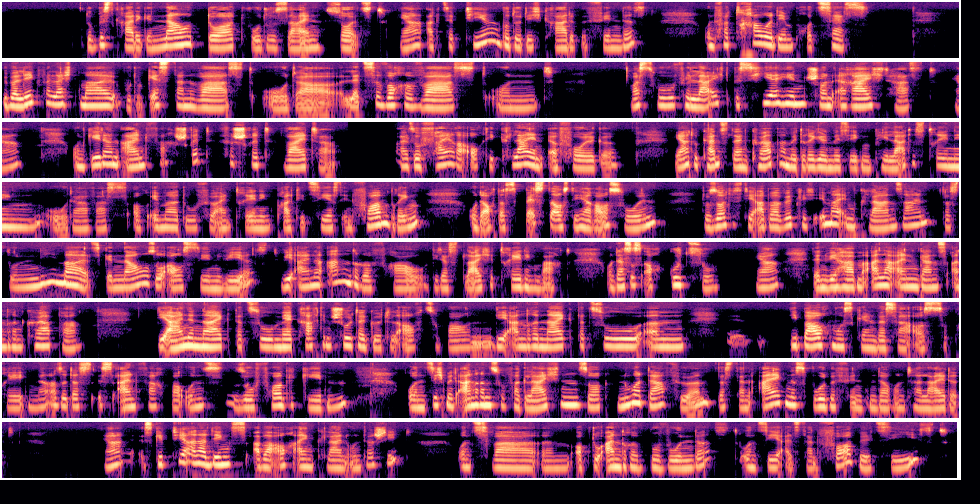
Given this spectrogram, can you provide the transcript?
du bist gerade genau dort, wo du sein sollst. Ja, akzeptiere, wo du dich gerade befindest und vertraue dem Prozess. Überleg vielleicht mal, wo du gestern warst oder letzte Woche warst und was du vielleicht bis hierhin schon erreicht hast, ja? Und geh dann einfach Schritt für Schritt weiter. Also feiere auch die kleinen Erfolge. Ja, du kannst deinen Körper mit regelmäßigem Pilates-Training oder was auch immer du für ein Training praktizierst in Form bringen und auch das Beste aus dir herausholen. Du solltest dir aber wirklich immer im Klaren sein, dass du niemals genauso aussehen wirst wie eine andere Frau, die das gleiche Training macht. Und das ist auch gut so. Ja, denn wir haben alle einen ganz anderen Körper. Die eine neigt dazu, mehr Kraft im Schultergürtel aufzubauen. Die andere neigt dazu, ähm, die Bauchmuskeln besser auszuprägen. Ne? Also das ist einfach bei uns so vorgegeben. Und sich mit anderen zu vergleichen, sorgt nur dafür, dass dein eigenes Wohlbefinden darunter leidet. Ja, es gibt hier allerdings aber auch einen kleinen Unterschied. Und zwar, ähm, ob du andere bewunderst und sie als dein Vorbild siehst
